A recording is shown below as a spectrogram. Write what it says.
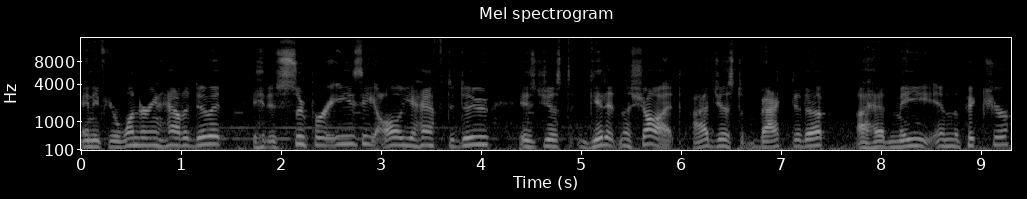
And if you're wondering how to do it, it is super easy. All you have to do is just get it in the shot. I just backed it up. I had me in the picture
